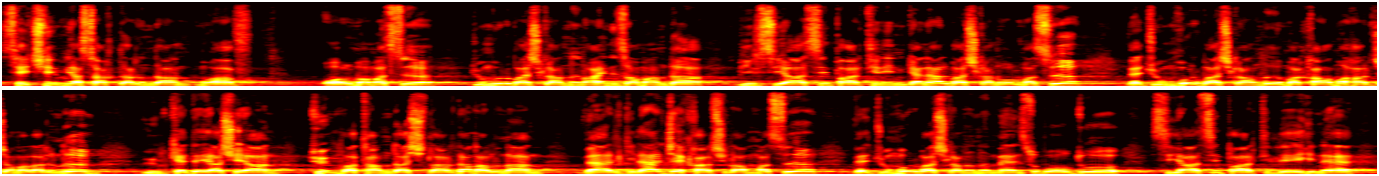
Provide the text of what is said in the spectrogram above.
seçim yasaklarından muaf olmaması, Cumhurbaşkanının aynı zamanda bir siyasi partinin genel başkanı olması ve Cumhurbaşkanlığı makamı harcamalarının ülkede yaşayan tüm vatandaşlardan alınan vergilerce karşılanması ve Cumhurbaşkanının mensup olduğu siyasi parti lehine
